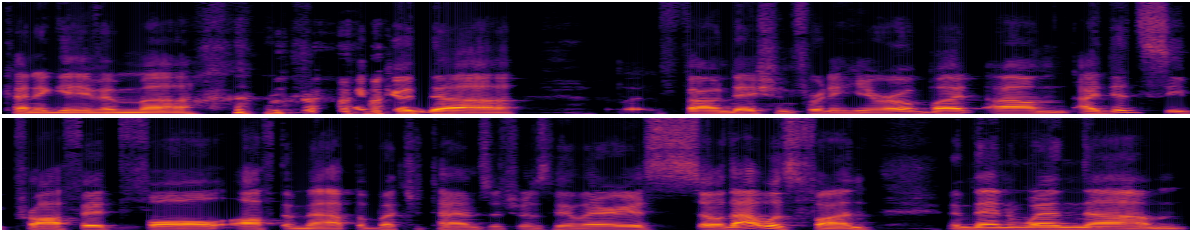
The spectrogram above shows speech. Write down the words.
Kind of gave him uh, a good uh, foundation for the hero. But um, I did see Profit fall off the map a bunch of times, which was hilarious. So that was fun. And then when um,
